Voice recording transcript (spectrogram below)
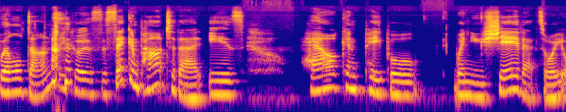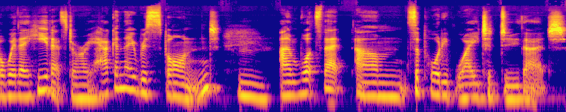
Well done, because the second part to that is how can people when you share that story or where they hear that story, how can they respond? Mm. And what's that um, supportive way to do that?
